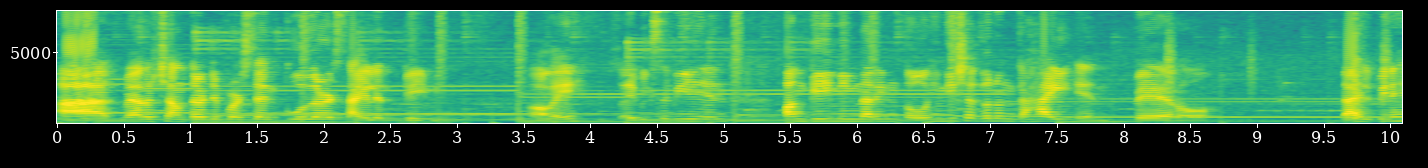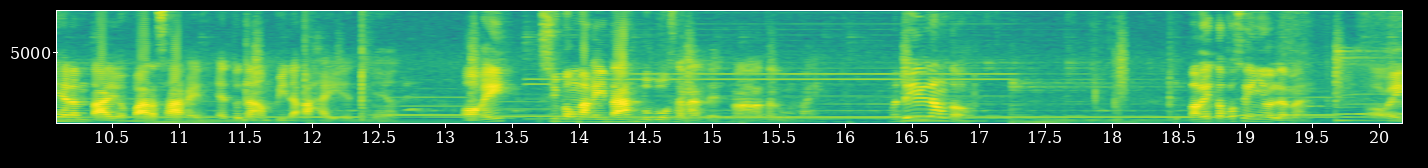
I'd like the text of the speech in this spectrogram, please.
at meron siyang 30% cooler silent gaming. Okay? So ibig sabihin, pang gaming na rin to. Hindi siya ganun ka high-end pero dahil pinahiram tayo, para sa akin, ito na ang pinaka high-end ngayon. Okay? Gusto nyo bang makita? Bubuksan natin, mga katagumpay. Madali lang to. Pakita ko sa inyo laman. Okay?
